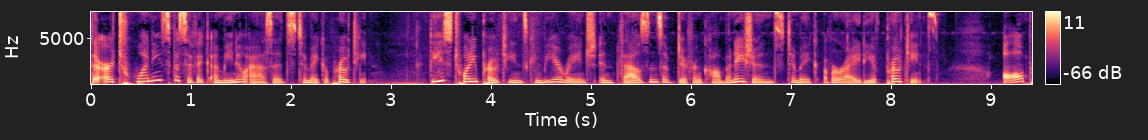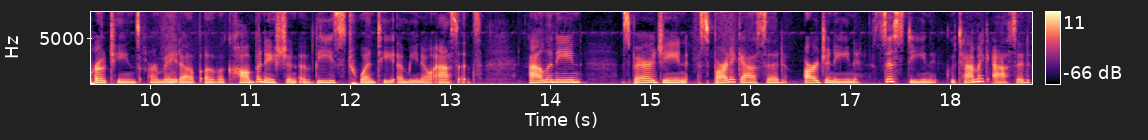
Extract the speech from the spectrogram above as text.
There are 20 specific amino acids to make a protein. These 20 proteins can be arranged in thousands of different combinations to make a variety of proteins. All proteins are made up of a combination of these 20 amino acids alanine, asparagine, aspartic acid, arginine, cysteine, glutamic acid,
